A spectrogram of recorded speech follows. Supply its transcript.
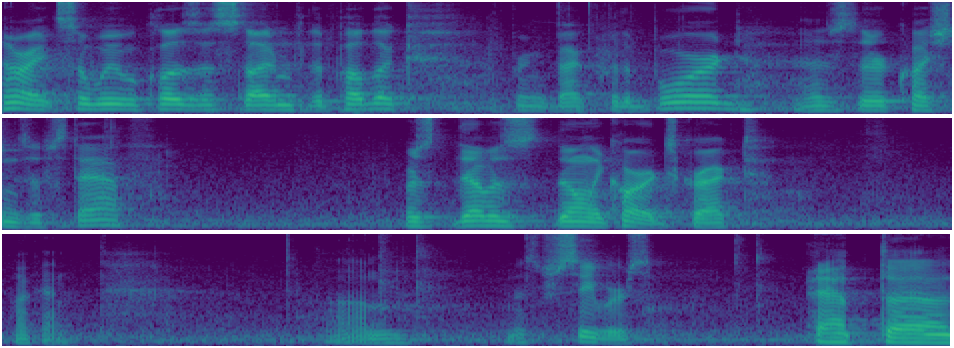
All right, so we will close this item to the public, bring it back for the board. Is there questions of staff? Was, that was the only cards, correct? Okay. Um, Mr. Sievers? At uh,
